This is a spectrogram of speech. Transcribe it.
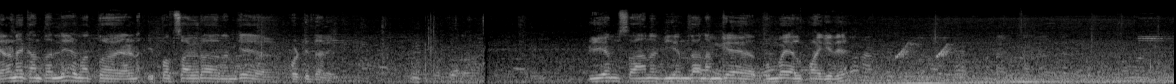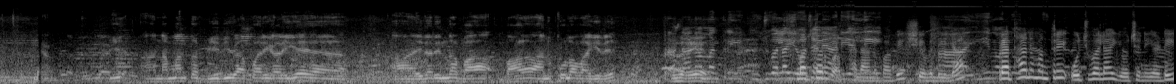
ಎರಡನೇ ಕಂತಲ್ಲಿ ಮತ್ತು ಎರಡು, ಇಪ್ಪತ್ತು ಸಾವಿರ ನನಗೆ ಕೊಟ್ಟಿದ್ದಾರೆ. ಪಿ ಎಂ ಸಹನದಿಯಿಂದ ನಮಗೆ ತುಂಬ ಹೆಲ್ಪ್ ಆಗಿದೆ. ನಮ್ಮಂಥ ಬೀದಿ ವ್ಯಾಪಾರಿಗಳಿಗೆ ಇದರಿಂದ ಬಾ ಬಹಳ ಅನುಕೂಲವಾಗಿದೆ. ಪ್ರಧಾನಮಂತ್ರಿ ಉಜ್ವಲ ಯೋಜನೆ ಮತ್ತೋರ್ವ ಫಲಾನುಭವಿ ಶಿವಲೀಲಾ. ಪ್ರಧಾನಮಂತ್ರಿ ಉಜ್ವಲ ಯೋಜನೆಯಡಿ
